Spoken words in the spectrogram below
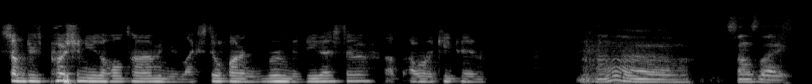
some dude's pushing you the whole time and you're like still finding room to do that stuff. I, I want to keep him. Oh, sounds like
